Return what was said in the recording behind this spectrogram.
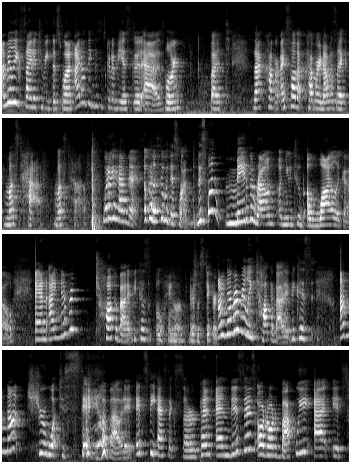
I'm really excited to read this one. I don't think this is gonna be as good as Borne, but that cover, I saw that cover and I was like, must have, must have. What do we have next? Okay, let's go with this one. This one made the rounds on YouTube a while ago and I never talk about it because, oh, hang on, there's a sticker. I never really talk about it because I'm not sure what to say about it. It's the Essex Serpent and this is horror vacui at its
